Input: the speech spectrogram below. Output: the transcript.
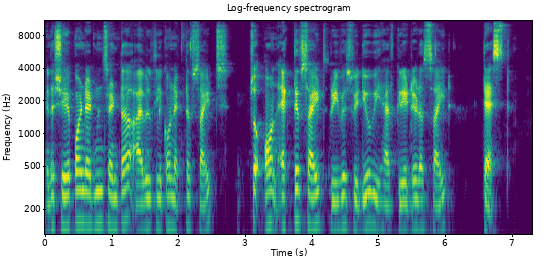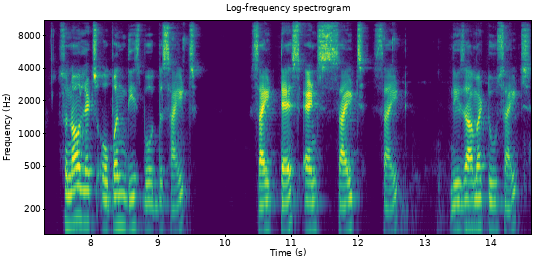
In the SharePoint Admin Center, I will click on active sites. So on active sites, previous video, we have created a site test. So now let's open these both the sites, site test and sites site. These are my two sites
